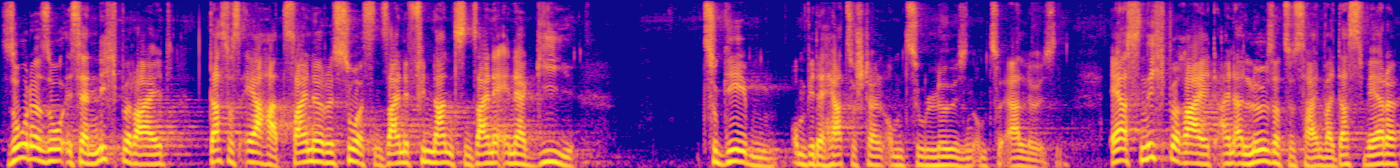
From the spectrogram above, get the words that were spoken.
So oder so ist er nicht bereit, das, was er hat, seine Ressourcen, seine Finanzen, seine Energie zu geben, um wiederherzustellen, um zu lösen, um zu erlösen. Er ist nicht bereit, ein Erlöser zu sein, weil das wäre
